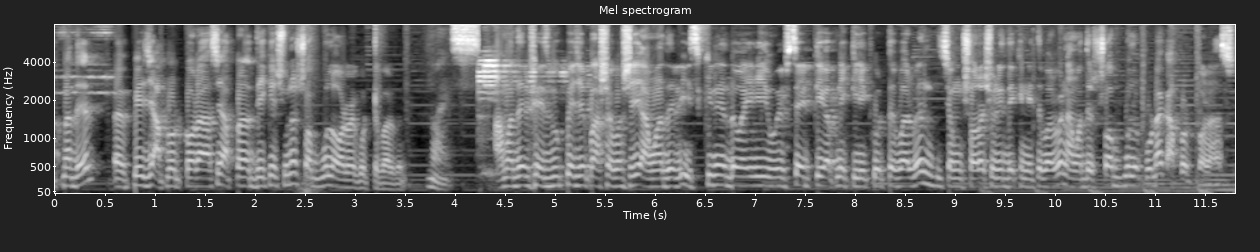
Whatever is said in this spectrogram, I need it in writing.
আপনাদের পেজে আপলোড করা আছে। আপনারা দেখে শুনে সবগুলো অর্ডার করতে পারবেন। নাইস আমাদের ফেসবুক পেজের পাশাপাশি আমাদের স্ক্রিনে দেওয়া এই ওয়েবসাইটটি আপনি ক্লিক করতে পারবেন এবং সরাসরি দেখে নিতে পারবেন আমাদের সবগুলো প্রোডাক্ট আপলোড করা আছে।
